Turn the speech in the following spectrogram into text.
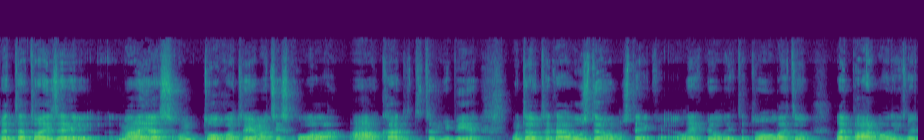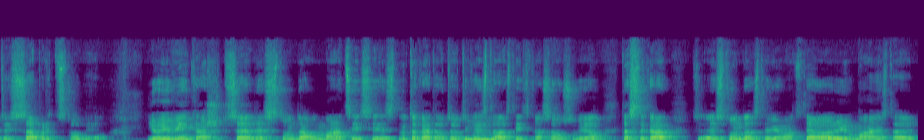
bet tad tu aizēji mājās, un to, ko tu iemācījies skolā, ah, kāda tur viņa bija, un tev tā kā uzdevumus tiek liek pildīt to, lai, tu, lai pārbaudītu, vai tu esi sapratis to vielu. Jo, ja vienkārši tu sēdēsi stundā un mācīsies, nu, tā kā tev, tev tikai Mhm. stāstīts, kā sausu vielu, tas tā kā eh, stundās tev iemāc teoriju, mājās tā ir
